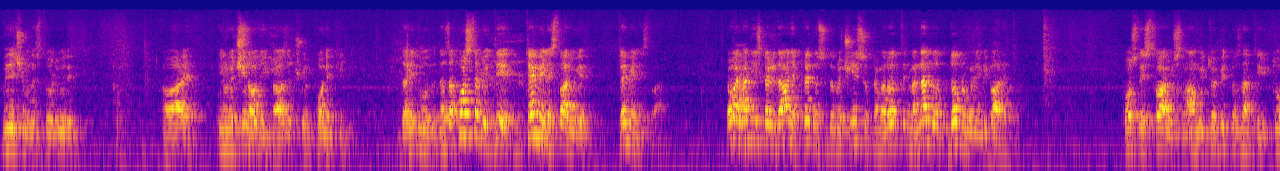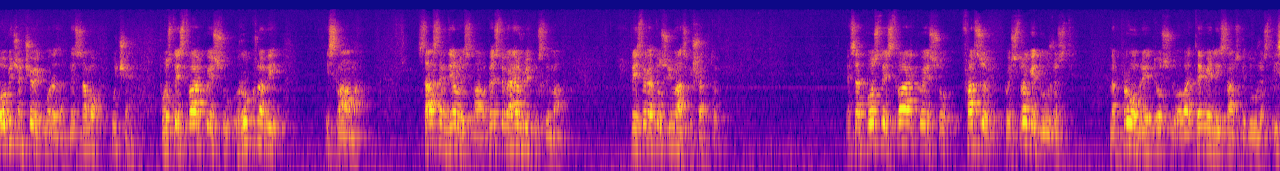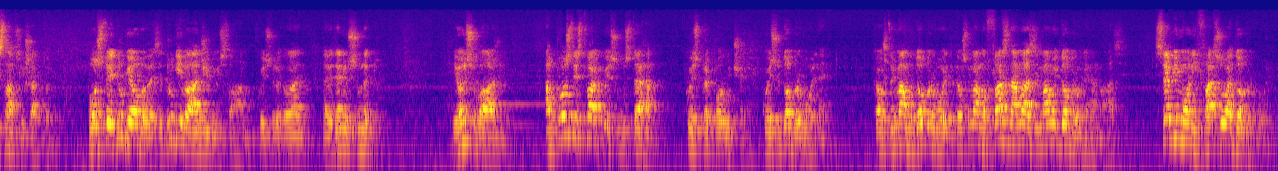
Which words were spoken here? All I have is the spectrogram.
vidjet ćemo da su to ljudi, ovaj, ili većina od njih različu, ili poneki, da idu, da zapostavljaju te temeljne stvari u vjeru, temeljne stvari. Ovaj hadis kaže davanje prednosu dobročinstvu prema roditeljima nad dobrovoljnim ibadetom. Postoje stvari u islamu i to je bitno znati. To običan čovjek mora znati, ne samo učeni. Postoje stvari koje su ruknovi islama. Sastavni dijelo islama. Bez toga ne može biti musliman. Prije svega to su imanski šaktovi. E sad postoje stvari koje su farzovi, koje su stroge dužnosti. Na prvom redu to su ovaj temeljne islamske dužnosti, islamski šaktovi. Postoje druge obaveze, drugi vađibi u islamu, koji su ovaj, navedeni u sunetu. I oni su važni. Ali postoje stvari koje su mustahab, koje su preporučene, koje su dobrovoljne. Kao što imamo dobrovoljne, kao što imamo farz namaz, imamo i dobrovoljne namaze. Sve mimo onih farzova je dobrovoljno.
